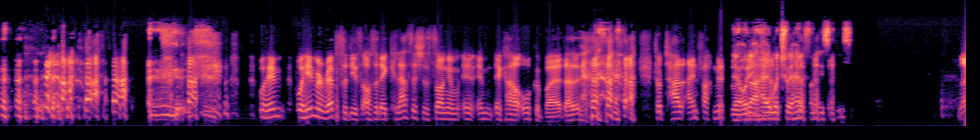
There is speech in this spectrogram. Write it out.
Bohem Bohemian Rhapsody ist auch so der klassische Song im, im, im Karaoke-Bar. Total einfach mit. Ja, oder Highway to Hell von ACDC.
